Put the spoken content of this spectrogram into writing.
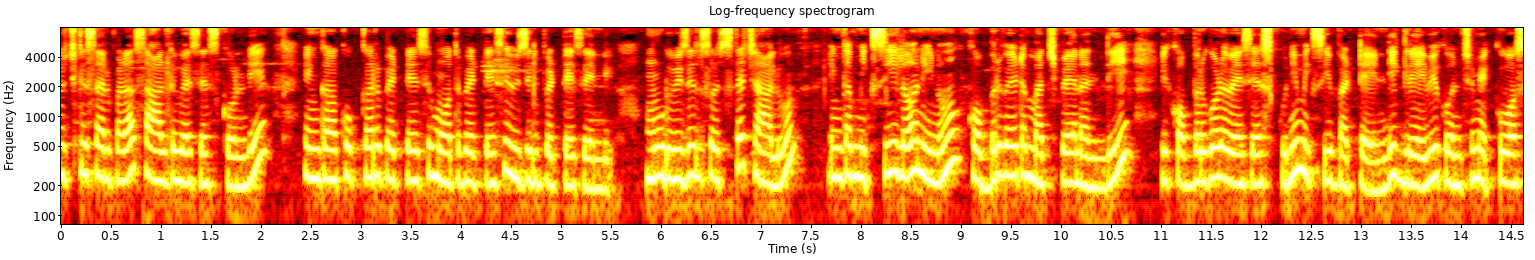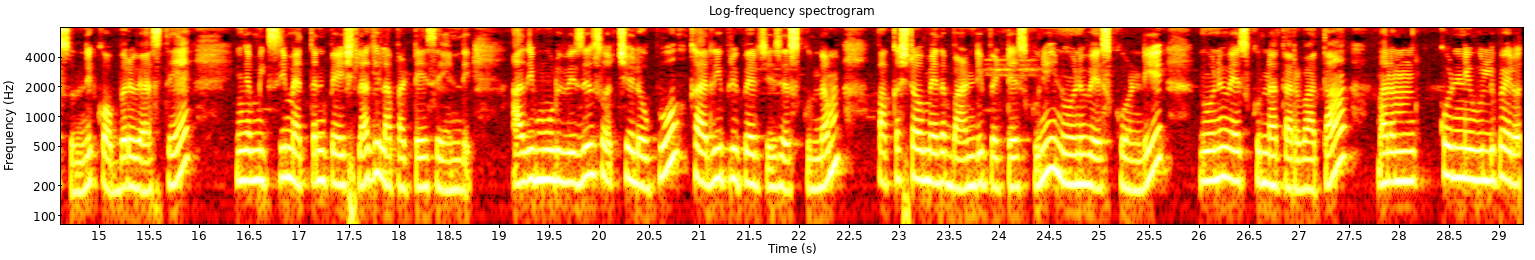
రుచికి సరిపడా సాల్ట్ వేసేసుకోండి. ఇంకా కుక్కర్ పెట్టేసి మూత పెట్టేసి విజిల్ పెట్టేసేయండి. మూడు విజిల్స్ వస్తే చాలు. ఇంకా మిక్సీలో నేను కొబ్బరి వేయటం మర్చిపోయానండి. ఈ కొబ్బరి కూడా వేసేసుకుని మిక్సీ పట్టేయండి. గ్రేవీ కొంచెం ఎక్కువ వస్తుంది కొబ్బరి వేస్తే. ఇంకా మిక్సీ మెత్తని పేస్ట్ లాగా ఇలా పట్టేసేయండి. అది మూడు విజిల్స్ వచ్చేలోపు కర్రీ ప్రిపేర్ చేసేసుకుందాం. పక్క స్టవ్ మీద బండి పెట్టేసుకుని నూనె వేసుకోండి. నూనె వేసుకున్న తర్వాత మనం కొన్ని ఉల్లిపాయలు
